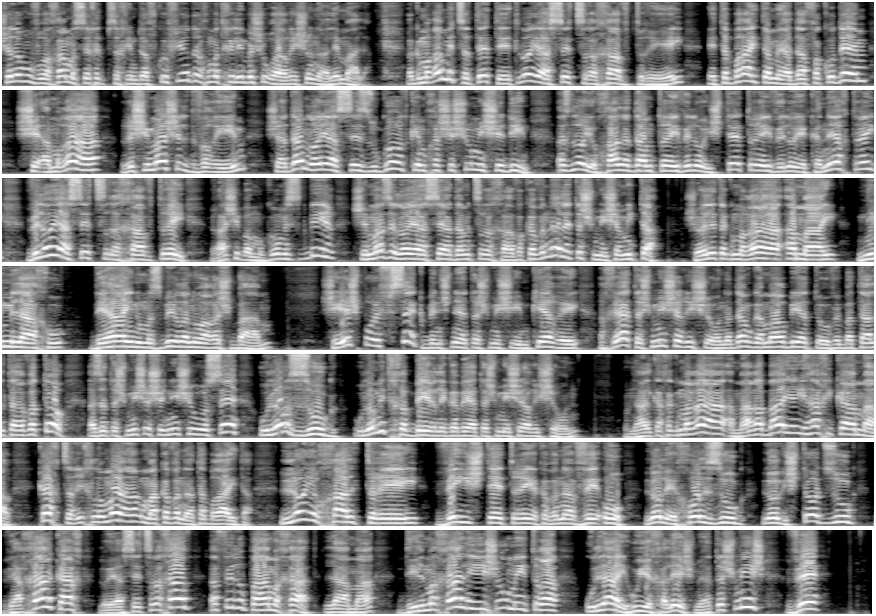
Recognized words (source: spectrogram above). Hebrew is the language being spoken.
שלום וברכה, מסכת פסחים דף ק"י, אנחנו מתחילים בשורה הראשונה למעלה. הגמרא מצטטת לא יעשה צרכיו תרי, את הברייתא מהדף הקודם, שאמרה רשימה של דברים שאדם לא יעשה זוגות כי הם חששו משדים. אז לא יאכל אדם תרי, ולא ישתה תרי, ולא יקנח תרי, ולא יעשה צרכיו תרי. רש"י במקום הסביר שמה זה לא יעשה אדם צרכיו, הכוונה לתשמיש המיטה. שואלת הגמרא, עמי נמלכו, דהיינו מסביר לנו הרשב"ם, שיש פה הפסק בין שני התשמישים, כי הרי אחרי התשמיש הראשון אדם גמר ביאתו ובטל תאוותו, אז התשמיש השני שהוא עושה הוא לא זוג, הוא לא מתחבר לגבי התשמיש הראשון. עונה על כך הגמרא, אמר אביי הכי כאמר. כך צריך לומר מה כוונת הברייתא. לא יאכל תרי וישתה תרי, הכוונה ואו. לא לאכול זוג, לא לשתות זוג, ואחר כך לא יעשה צרכיו אפילו פעם אחת. למה? דילמחה לאיש ומיתרא. אולי הוא יחלש מהתשמיש, ו...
